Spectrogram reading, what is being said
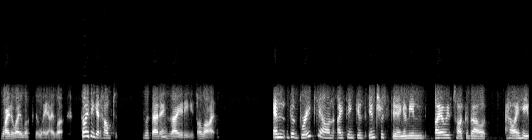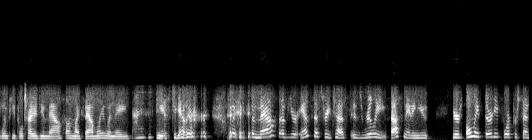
why do I look the way I look. So I think it helped with that anxiety a lot. And the breakdown, I think, is interesting. I mean, I always talk about how I hate when people try to do math on my family when they see us together. but the math of your ancestry test is really fascinating. You, you're only 34%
